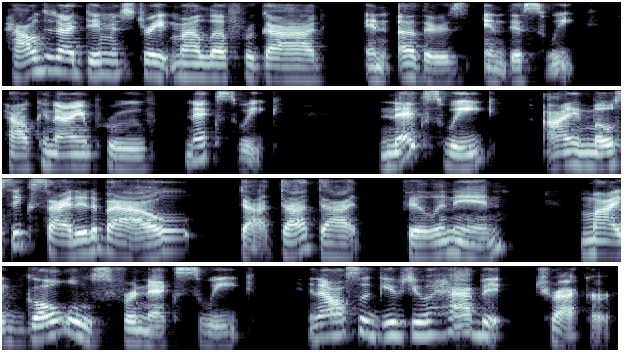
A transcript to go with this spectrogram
How did I demonstrate my love for God and others in this week? How can I improve next week? Next week, I am most excited about dot, dot, dot, filling in my goals for next week. And also gives you a habit tracker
